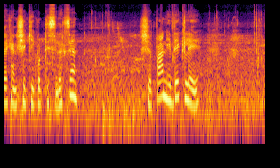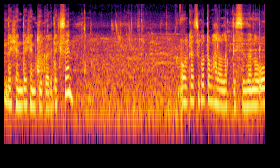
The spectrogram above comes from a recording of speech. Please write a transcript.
দেখেন সে কি করতেছে, দেখছেন? সে পানি দেখলে, দেখেন দেখেন কি করে, দেখছেন? ওর কাছে কত ভালো লাগতেছে যেন ও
